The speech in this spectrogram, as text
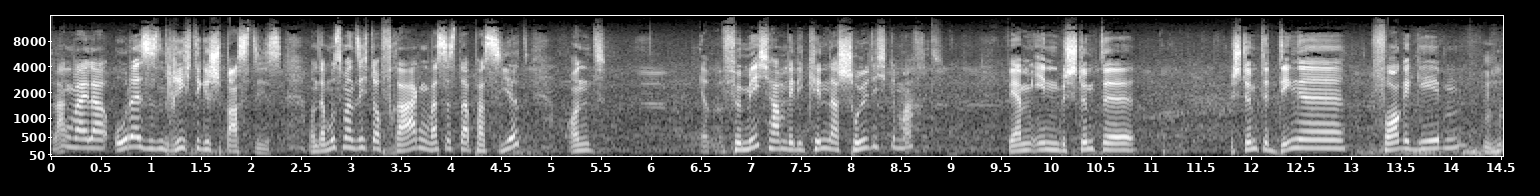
Langweiler oder es sind richtige Spastis. Und da muss man sich doch fragen, was ist da passiert? Und äh, für mich haben wir die Kinder schuldig gemacht. Wir haben ihnen bestimmte bestimmte Dinge vorgegeben mhm.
